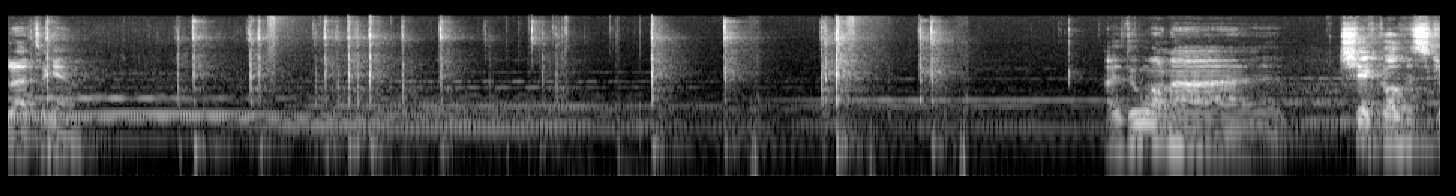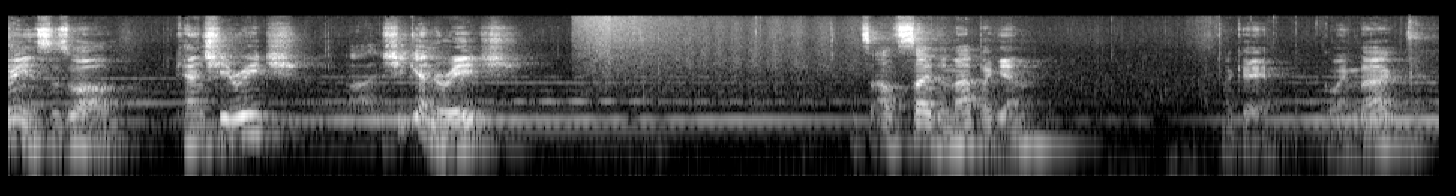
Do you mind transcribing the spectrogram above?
that again. I do wanna check all the screens as well. Can she reach? Uh, she can reach. It's outside the map again. Okay, going back.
